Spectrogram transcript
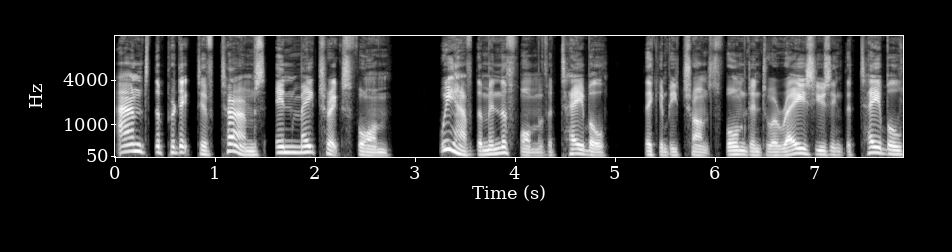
and the predictive terms in matrix form. we have them in the form of a table. They can be transformed into arrays using the table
